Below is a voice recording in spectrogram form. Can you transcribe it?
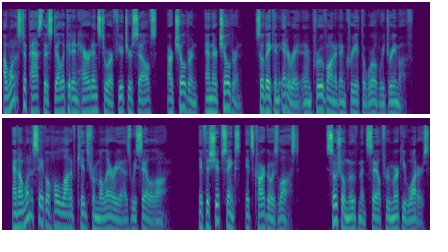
I want us to pass this delicate inheritance to our future selves, our children, and their children, so they can iterate and improve on it and create the world we dream of. And I want to save a whole lot of kids from malaria as we sail along. If the ship sinks, its cargo is lost. Social movements sail through murky waters,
